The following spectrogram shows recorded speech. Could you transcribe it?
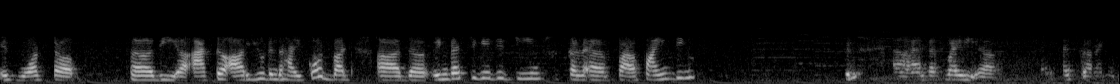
is what. Uh, uh, the uh, actor argued in the High Court, but uh, the investigative team's uh, findings, uh, and that's why uh, that's correct.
